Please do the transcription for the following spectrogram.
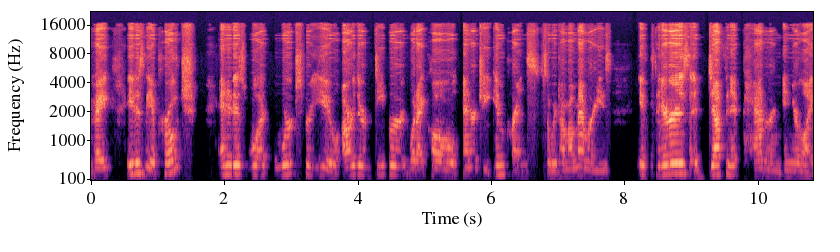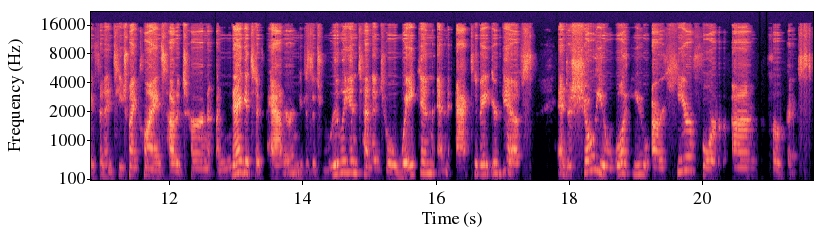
Okay. It is the approach and it is what works for you. Are there deeper, what I call energy imprints? So we're talking about memories. If there is a definite pattern in your life, and I teach my clients how to turn a negative pattern because it's really intended to awaken and activate your gifts and to show you what you are here for on purpose?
